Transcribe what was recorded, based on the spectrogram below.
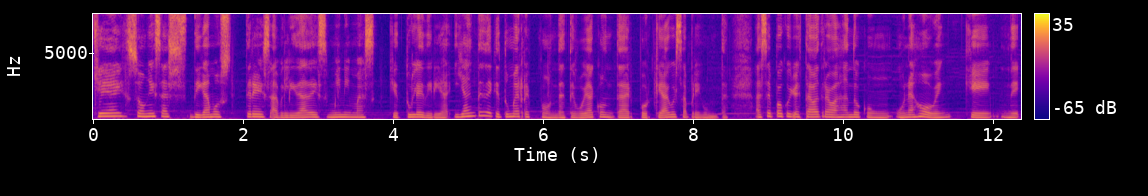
¿Qué son esas, digamos, tres habilidades mínimas que tú le dirías? Y antes de que tú me respondas, te voy a contar por qué hago esa pregunta. Hace poco yo estaba trabajando con una joven que me,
